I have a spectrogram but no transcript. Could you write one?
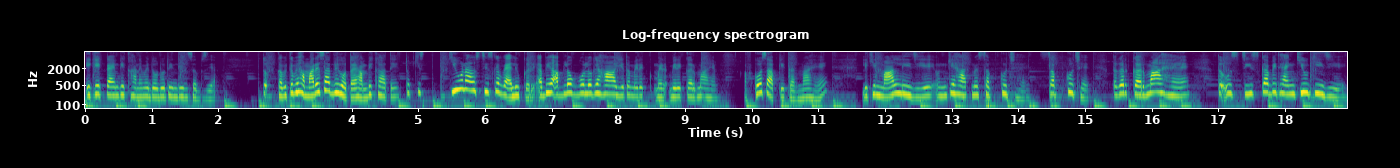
एक एक टाइम के खाने में दो दो तीन तीन सब्ज़ियाँ। तो कभी कभी हमारे साथ भी होता है हम भी खाते तो किस क्यों ना उस चीज़ का वैल्यू करें? अभी आप लोग बोलोगे हाँ ये तो मेरे मेरे, मेरे कर्मा है। ऑफकोर्स आपके कर्मा है लेकिन मान लीजिए उनके हाथ में सब कुछ है सब कुछ है। तो अगर कर्मा है तो उस चीज़ का भी थैंक यू कीजिए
